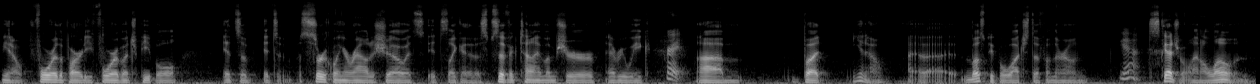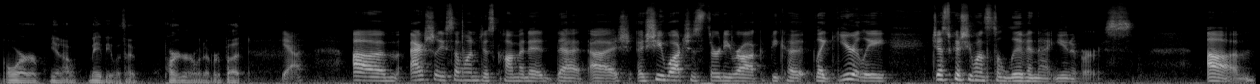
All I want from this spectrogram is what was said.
you know, for the party for a bunch of people. It's a it's a circling around a show. It's it's like at a specific time. I'm sure every week. Right. Um, but you know, uh, most people watch stuff on their own Yeah. schedule and alone, or you know, maybe with a partner or whatever. But Yeah. Um, actually, someone just commented that uh, sh- she watches 30 Rock because, like, yearly, just because she wants to live in that universe. Um,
